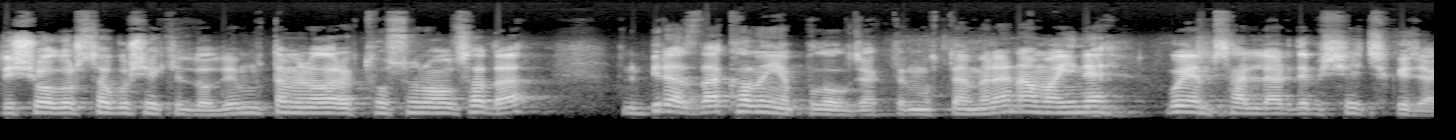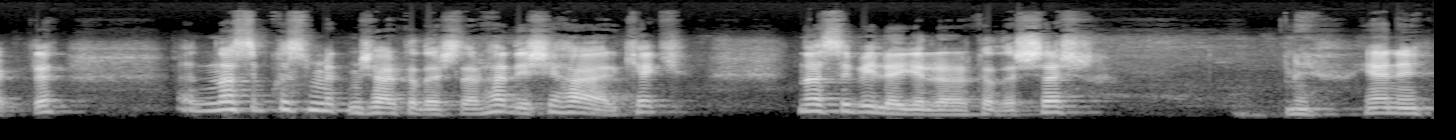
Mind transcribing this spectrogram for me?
Dişi olursa bu şekilde oluyor. Muhtemelen olarak tosun olsa da biraz daha kalın yapılı olacaktır muhtemelen. Ama yine bu emsallerde bir şey çıkacaktı. E, Nasip kısmetmiş arkadaşlar. Ha dişi ha erkek. Nasibiyle gelir arkadaşlar. Eh, Yani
